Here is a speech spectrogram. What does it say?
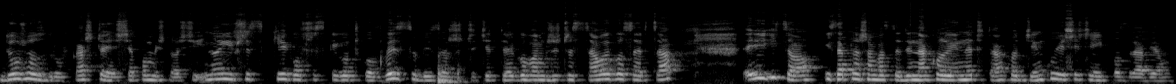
dużo zdrówka, szczęścia, pomyślności, no i wszystkiego, wszystkiego, czego Wy sobie zażyczycie. Tego Wam życzę z całego serca. I, co? I zapraszam Was wtedy na kolejne czytanko. Dziękuję ślicznie i pozdrawiam.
